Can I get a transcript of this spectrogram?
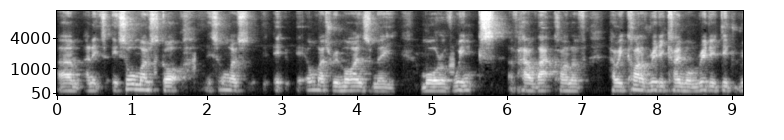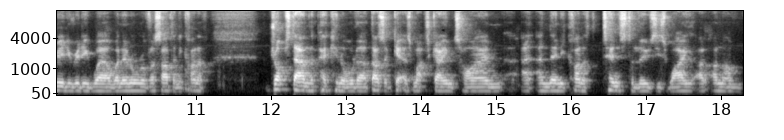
Um, and it's it's almost got it's almost it, it almost reminds me more of Winks of how that kind of how he kind of really came on, really did really really well, when then all of a sudden he kind of drops down the pecking order, doesn't get as much game time, and, and then he kind of tends to lose his way. And I'm,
